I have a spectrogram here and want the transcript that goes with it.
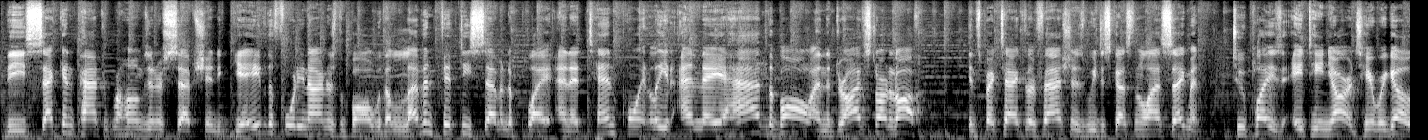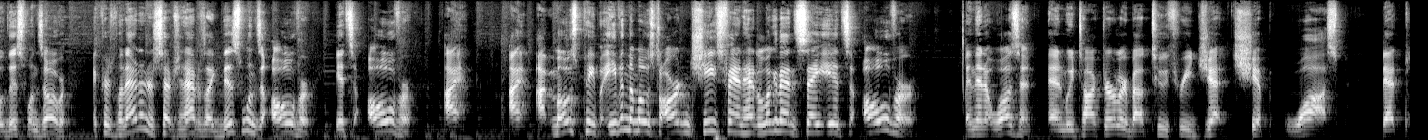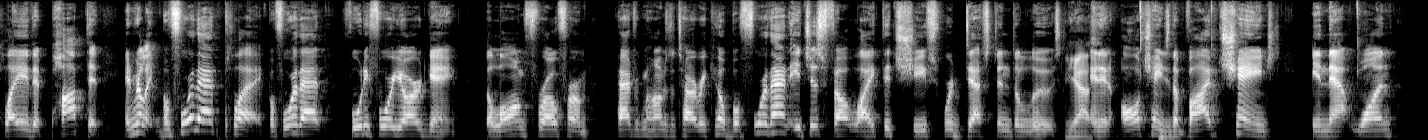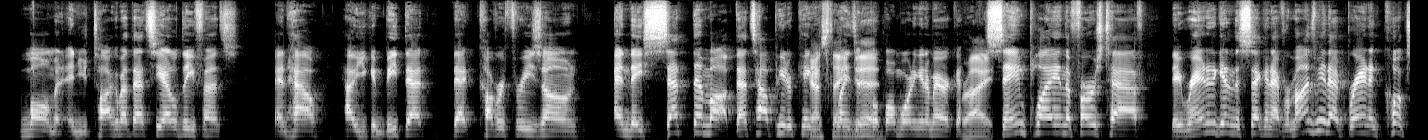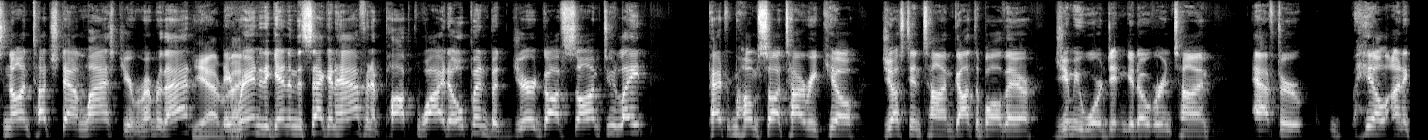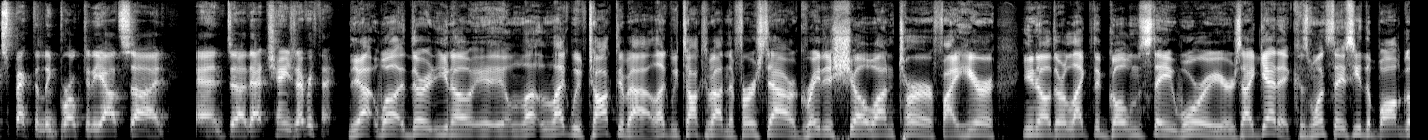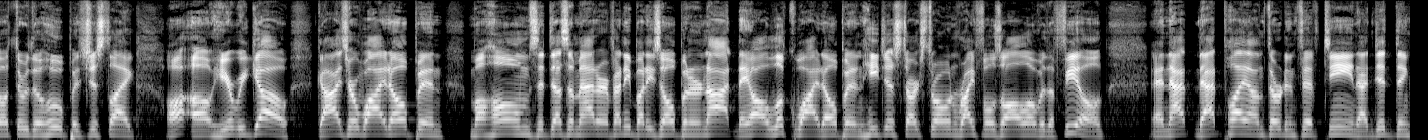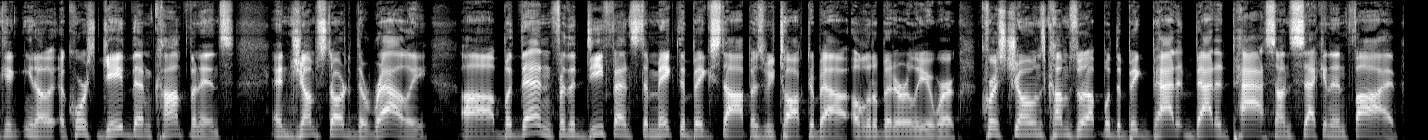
the second Patrick Mahomes interception gave the 49ers the ball with 11:57 to play and a 10-point lead, and they had the ball, and the drive started off in spectacular fashion, as we discussed in the last segment. Two plays, 18 yards. Here we go. This one's over. And Chris, when that interception happens, like this one's over. It's over. I, I, I most people, even the most ardent Chiefs fan, had to look at that and say it's over. And then it wasn't. And we talked earlier about 2 3 jet chip wasp, that play that popped it. And really, before that play, before that 44 yard gain, the long throw from Patrick Mahomes to Tyreek Hill, before that, it just felt like the Chiefs were destined to lose. Yes. And it all changed. The vibe changed in that one moment. And you talk about that Seattle defense and how, how you can beat that, that cover three zone. And they set them up. That's how Peter King Yes, explains it. Football Morning in America. Right. Same play in the first half. They ran it again in the second half. Reminds me of that Brandin Cooks non-touchdown last year. Remember that? Yeah, They ran it again in the second half, and it popped wide open, but Jared Goff saw him too late. Patrick Mahomes saw Tyreek Hill just in time, got the ball there. Jimmy Ward didn't get over in time after Hill unexpectedly broke to the outside, and uh, that changed everything. Yeah, well, they're you know, li- like we've talked about, like we talked about in the first hour, greatest show on turf. I hear, you know, they're like the Golden State Warriors. I get it because once they see the ball go through the hoop, it's just like, uh oh, here we go. Guys are wide open. Mahomes, it doesn't matter if anybody's open or not. They all look wide open, and he just starts throwing rifles all over the field. And that that play on third and 15, I did think, it, you know, of course, gave them confidence and jump started the rally. Uh, but then for the defense to make the big stop, as we talked about a little bit earlier, where Chris Jones comes up with the big batted, batted pass on second and five,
